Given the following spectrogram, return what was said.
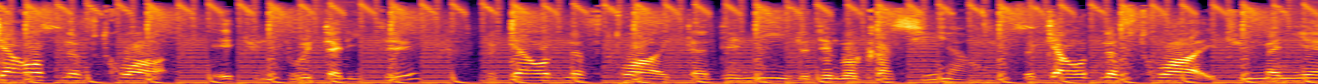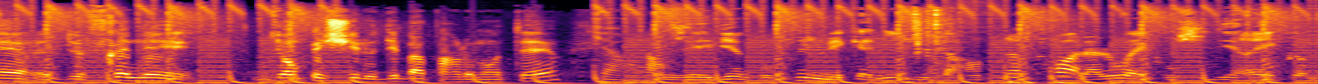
Le 49.3 est une brutalité, le 49.3 est un déni de démocratie, 40. le 49.3 est une manière de freiner, d'empêcher le débat parlementaire. 40. Alors vous avez bien compris le mécanisme du 49.3. La loi est considérée comme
